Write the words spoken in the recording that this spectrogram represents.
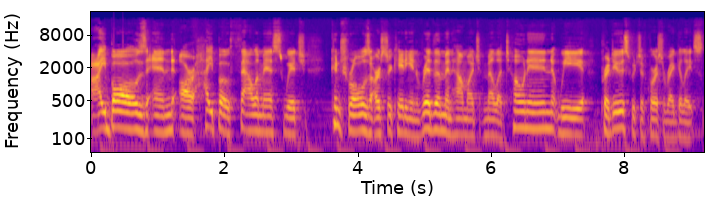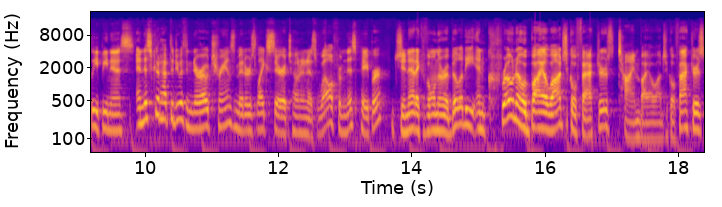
eyeballs and our hypothalamus, which controls our circadian rhythm and how much melatonin we produce, which of course regulates sleepiness. And this could have to do with neurotransmitters like serotonin as well from this paper. Genetic vulnerability and chronobiological factors, time biological factors,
